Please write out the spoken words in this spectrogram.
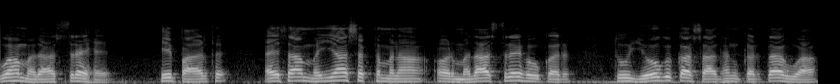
वह मदाश्रय है। हे पार्थ, ऐसा मैयासक्त मना और मदाश्रय होकर तू योग का साधन करता हुआ,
